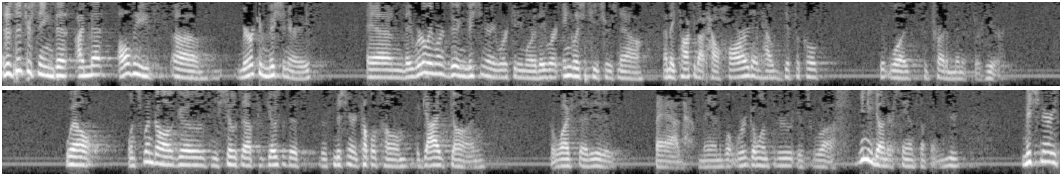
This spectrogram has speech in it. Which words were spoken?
And it's interesting that I met all these uh, American missionaries, and they really weren't doing missionary work anymore. They were English teachers now, and they talked about how hard and how difficult it was to try to minister here. Well, when Swindoll goes, he shows up, he goes to this, this missionary couple's home. The guy's gone. The wife said, It is bad, man. What we're going through is rough. You need to understand something. You, missionaries,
